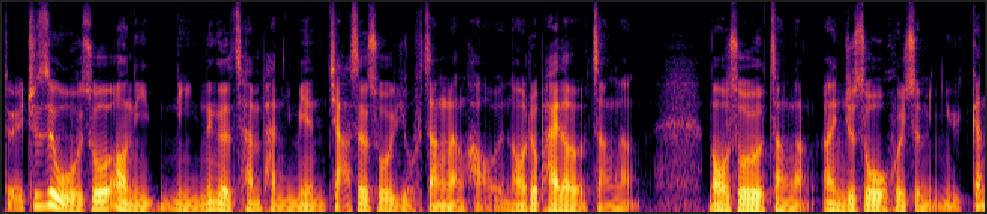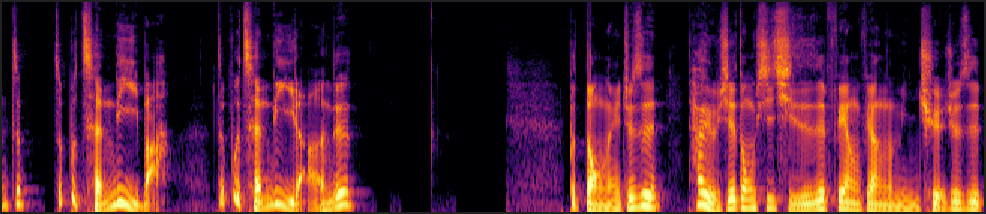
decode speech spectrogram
对，就是我说哦，你你那个餐盘里面假设说有蟑螂好了，然后就拍到有蟑螂，那我说有蟑螂，啊，你就说我会损名誉，干这这不成立吧？这不成立啦，这不懂哎，就是它有些东西其实是非常非常的明确，就是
